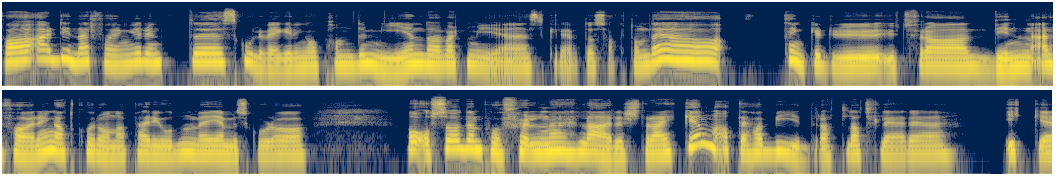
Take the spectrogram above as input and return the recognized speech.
Hva er dine erfaringer rundt eh, skolevegring og pandemien? Det har vært mye skrevet og sagt om det. og Tenker du ut fra din erfaring at koronaperioden med hjemmeskole og, og også den påfølgende lærerstreiken, at det har bidratt til at flere ikke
